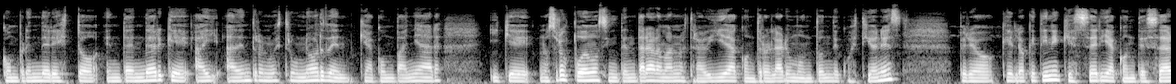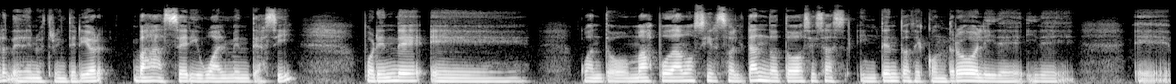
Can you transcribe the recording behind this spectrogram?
comprender esto, entender que hay adentro nuestro un orden que acompañar y que nosotros podemos intentar armar nuestra vida, controlar un montón de cuestiones, pero que lo que tiene que ser y acontecer desde nuestro interior va a ser igualmente así. Por ende, eh, cuanto más podamos ir soltando todos esos intentos de control y de, eh,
